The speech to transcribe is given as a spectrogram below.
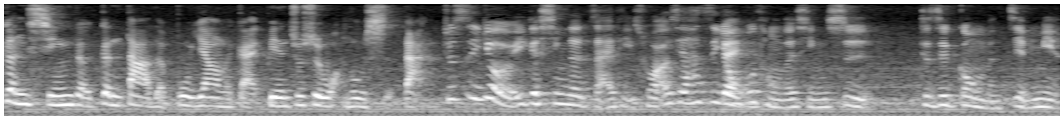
更新的、更大的、不一样的改变，就是网络时代。就是又有一个新的载体出来，而且它是对用不同的形式，就是跟我们见面，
